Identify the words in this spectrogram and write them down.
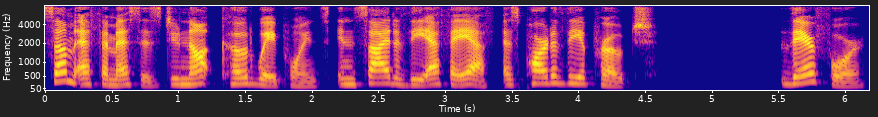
Some FMSs do not code waypoints inside of the FAF as part of the approach. Therefore,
